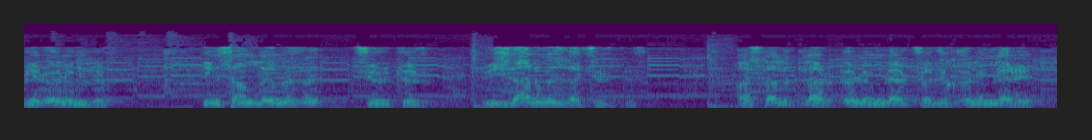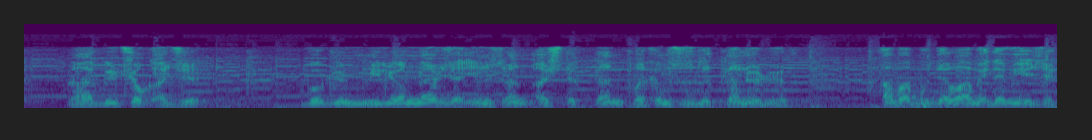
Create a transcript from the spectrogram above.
bir ölümdür. İnsanlığımızı çürütür, vicdanımızı da çürütür. Hastalıklar, ölümler, çocuk ölümleri, daha birçok acı. Bugün milyonlarca insan açlıktan, bakımsızlıktan ölüyor. Ama bu devam edemeyecek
